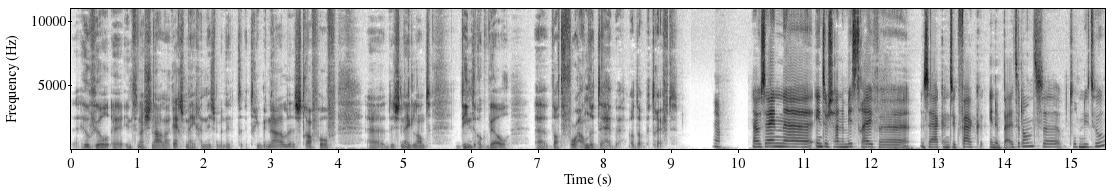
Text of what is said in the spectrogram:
heel veel internationale rechtsmechanismen. Het tribunaal, strafhof. dus Nederland dient ook wel wat voorhanden te hebben wat dat betreft. Ja. Nou zijn internationale misdrijven zaken natuurlijk vaak in het buitenland tot nu toe.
